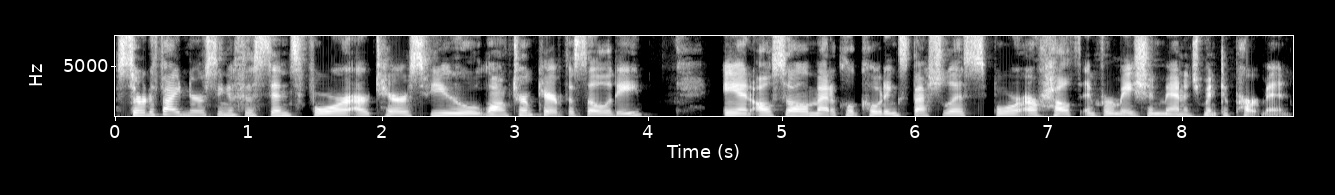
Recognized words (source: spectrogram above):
certified nursing assistants for our Terrace View long term care facility, and also medical coding specialists for our health information management department.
